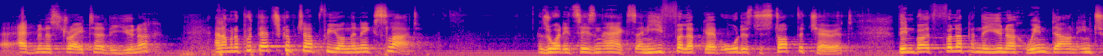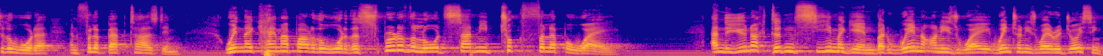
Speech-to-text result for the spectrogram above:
administrator, the eunuch? And I'm going to put that scripture up for you on the next slide. This is what it says in Acts. And he, Philip, gave orders to stop the chariot. Then both Philip and the eunuch went down into the water, and Philip baptized him. When they came up out of the water, the Spirit of the Lord suddenly took Philip away And the eunuch didn't see him again, but went on his way, went on his way rejoicing.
